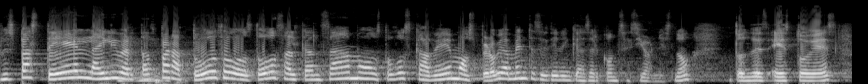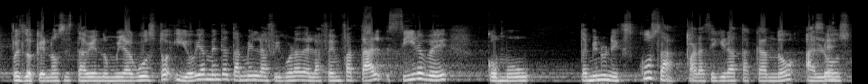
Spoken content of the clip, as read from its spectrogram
no es pastel, hay libertad para todos, todos alcanzamos, todos cabemos, pero obviamente se tienen que hacer concesiones, ¿no? Entonces esto es pues lo que no se está viendo muy a gusto y obviamente también la figura de la fe fatal sirve como también una excusa para seguir atacando a los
